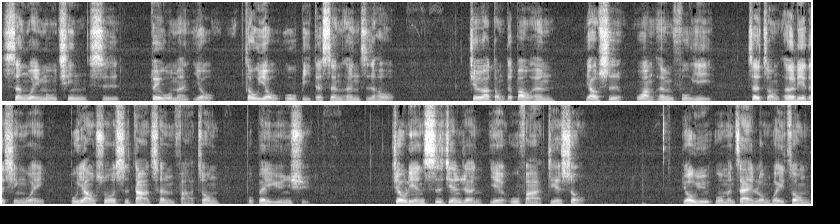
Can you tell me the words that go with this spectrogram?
身为母亲时对我们有都有无比的深恩之后，就要懂得报恩，要是忘恩负义，这种恶劣的行为，不要说是大乘法中不被允许，就连世间人也无法接受。由于我们在轮回中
